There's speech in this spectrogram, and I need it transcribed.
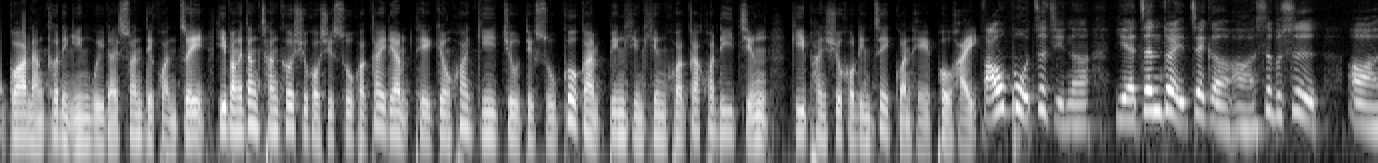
有寡人可能因为来选择犯罪，希望会当参考修复式司法概念，提供法院就特殊个案并行刑法甲法理情，期判修复人际关系迫害。法务部自己呢，也针对这个啊，是不是啊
